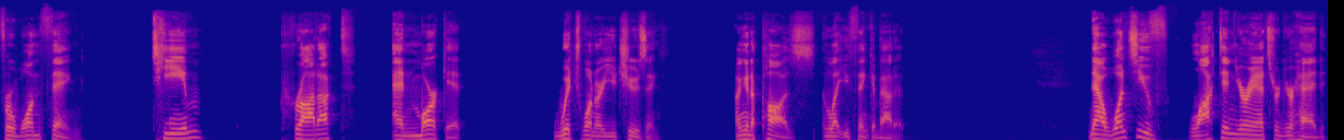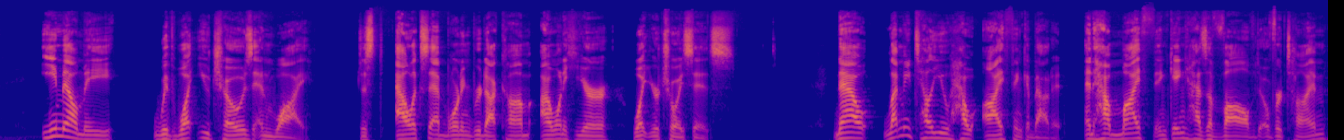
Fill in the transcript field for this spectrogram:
for one thing team, product, and market, which one are you choosing? I'm going to pause and let you think about it. Now, once you've locked in your answer in your head, email me with what you chose and why. Just alex at morningbrew.com. I want to hear what your choice is. Now, let me tell you how I think about it and how my thinking has evolved over time,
